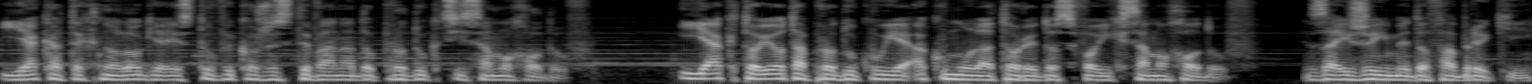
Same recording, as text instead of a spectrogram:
I jaka technologia jest tu wykorzystywana do produkcji samochodów. I jak Toyota produkuje akumulatory do swoich samochodów. Zajrzyjmy do fabryki.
